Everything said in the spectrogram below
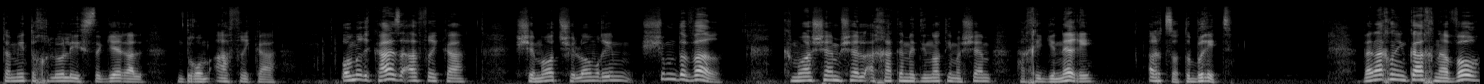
תמיד תוכלו להיסגר על דרום אפריקה או מרכז אפריקה, שמות שלא אומרים שום דבר, כמו השם של אחת המדינות עם השם הכי גנרי, ארצות הברית. ואנחנו אם כך נעבור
